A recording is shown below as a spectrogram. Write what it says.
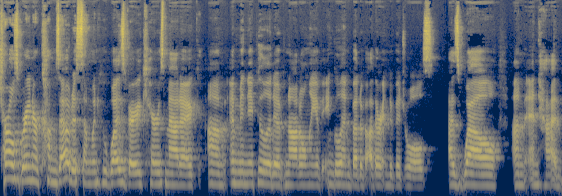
Charles Graner comes out as someone who was very charismatic um, and manipulative, not only of England, but of other individuals as well, um, and had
